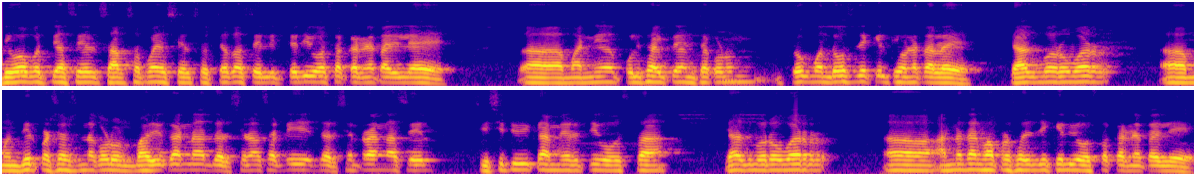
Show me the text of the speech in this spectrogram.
दिवाबत्ती असेल साफसफाई असेल स्वच्छता असेल इत्यादी व्यवस्था करण्यात आलेली आहे. मान्य माननीय पोलीस आयुक्त यांच्याकडून चोख बंदोबस्त देखील ठेवण्यात आला आहे त्याचबरोबर मंदिर प्रशासनाकडून भाविकांना दर्शनासाठी दर्शन रांग असेल सी सी टी व्ही कॅमेऱ्याची व्यवस्था त्याचबरोबर अन्नदान महाप्रसादाची देखील व्यवस्था करण्यात आली आहे.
